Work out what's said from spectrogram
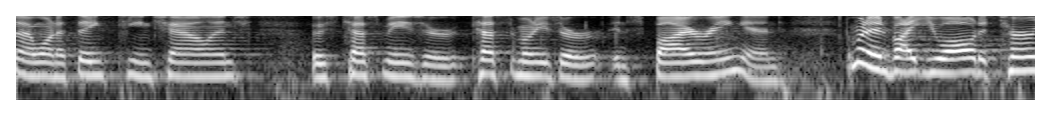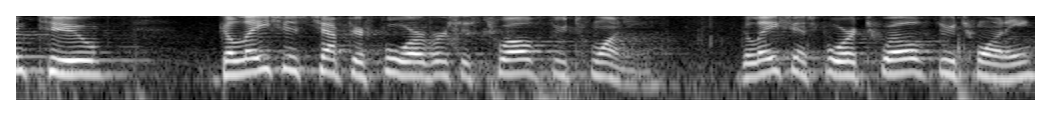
I want to thank Teen Challenge. Those testimonies are, testimonies are inspiring. And I'm going to invite you all to turn to Galatians chapter 4, verses 12 through 20. Galatians 4, 12 through 20.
